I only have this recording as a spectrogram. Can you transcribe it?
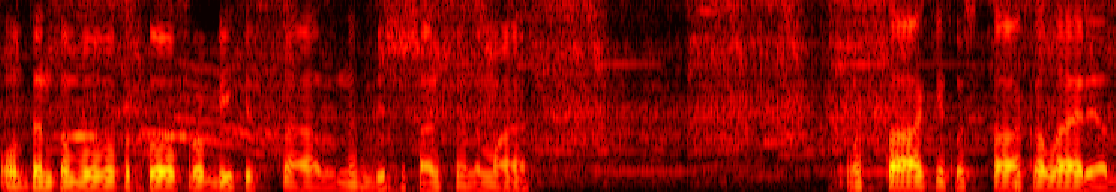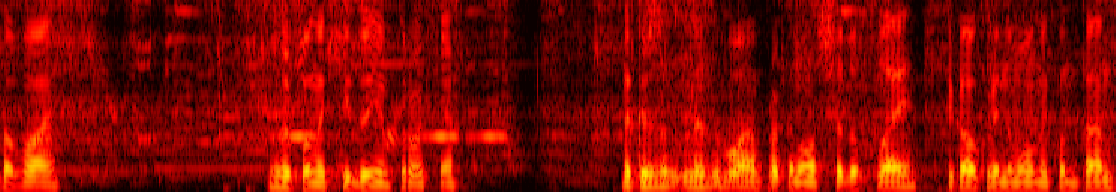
Один там був випадково пробіг і все, а в них більше шансів немає. Ось так їх, ось так, Алерія, давай. Вже понакидуємо трохи. Не, забуваємо про канал Shadowplay, цікавий україномовний контент.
